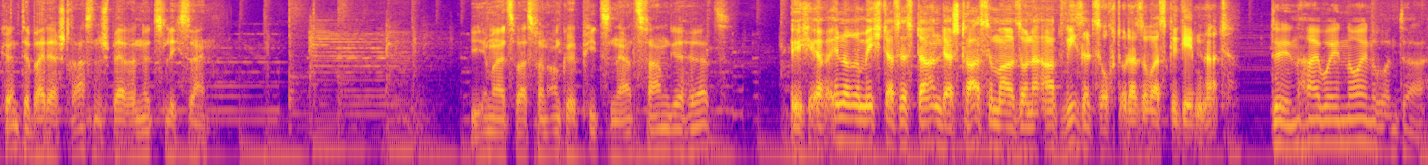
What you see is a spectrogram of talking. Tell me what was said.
Könnte bei der Straßensperre nützlich sein. Jemals was von Onkel Pete's Nerzfarm gehört? Ich erinnere mich, dass es da an der Straße mal so eine Art Wieselzucht oder sowas gegeben hat. Den Highway 9 runter,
